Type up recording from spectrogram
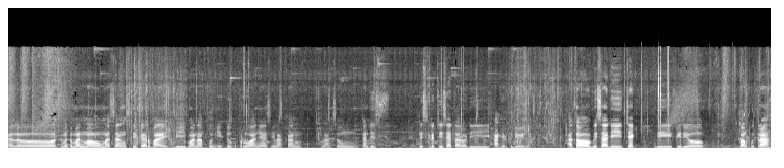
Kalau teman-teman mau masang stiker baik di mana pun itu keperluannya silahkan langsung nanti deskripsi saya taruh di akhir video ini atau bisa dicek di video Bang Putra.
